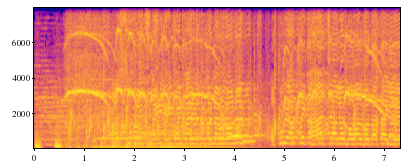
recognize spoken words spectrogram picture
हाँ सुपर हिट्स 93.5 रेड एफएम पर मैं हूँ रौनक। और पूरे हफ़्ते का हाल चाल और बवाल बताता ये।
